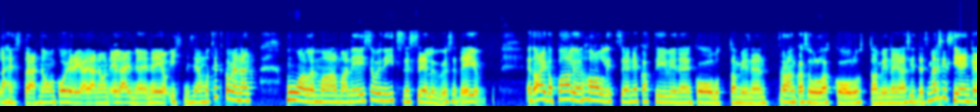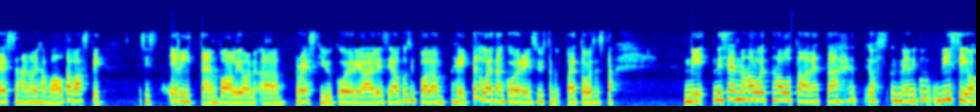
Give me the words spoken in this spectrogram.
lähestytään, että ne on koiria ja ne on eläimiä ja ne ei ole ihmisiä, mutta sitten kun mennään muualle maailmaan, niin ei se ole niin itseselvyys, että, ei, että aika paljon hallitsee negatiivinen kouluttaminen, rankasulla kouluttaminen ja sitten esimerkiksi Jenkeissähän on ihan valtavasti siis erittäin paljon äh, rescue-koiria, eli siellä on tosi paljon heittelyä laitan koiria syystä tai toisesta. Ni, niin se, että me halutaan, että jos meidän niin visio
